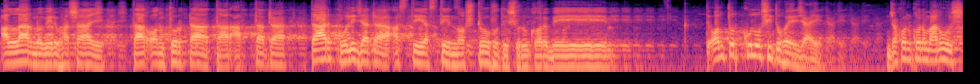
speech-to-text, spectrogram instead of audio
আল্লাহর নবীর ভাষায় তার অন্তরটা, তার আত্মাটা, তার কলিজাটা আস্তে আস্তে নষ্ট হতে শুরু করবে। অন্তর কুলসিত হয়ে যায়। যখন কোনো মানুষ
